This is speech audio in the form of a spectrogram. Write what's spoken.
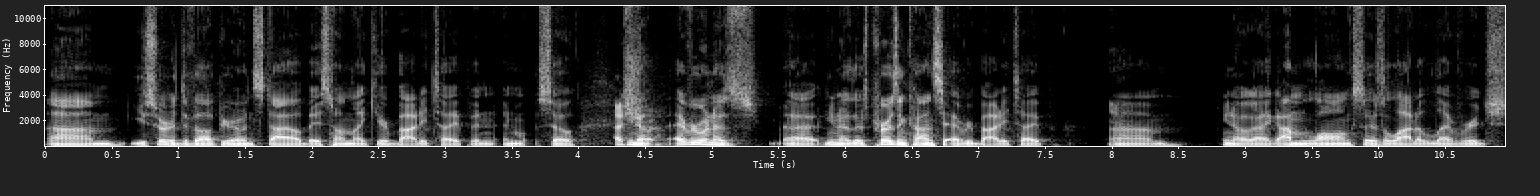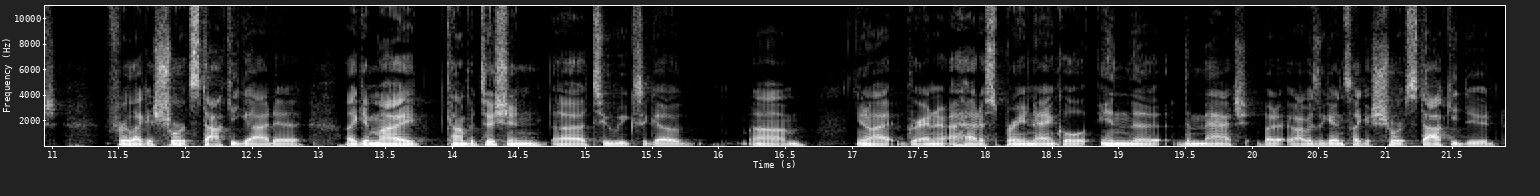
um, you sort of develop your own style based on like your body type, and and so That's you know true. everyone has uh, you know there's pros and cons to every body type. Um, you know, like I'm long, so there's a lot of leverage for like a short, stocky guy to like in my competition uh, two weeks ago. Um, you know, I, granted, I had a sprained ankle in the the match, but I was against like a short, stocky dude.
